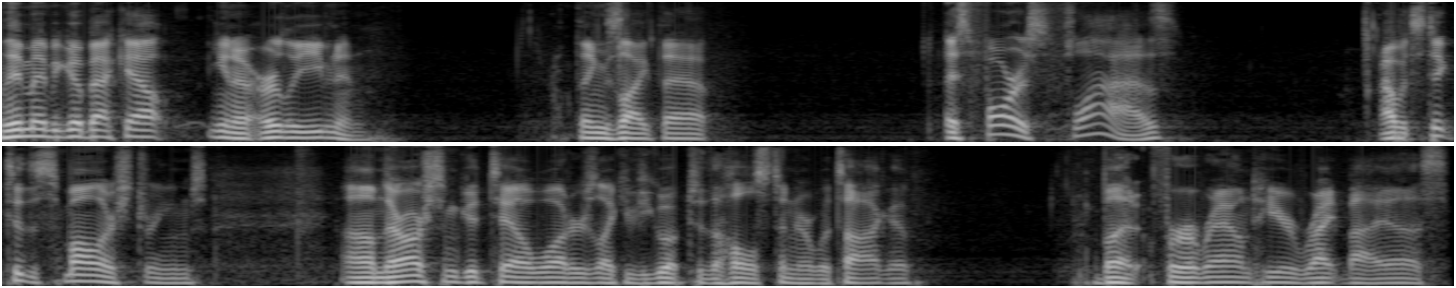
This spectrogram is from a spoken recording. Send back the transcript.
then maybe go back out you know early evening things like that. As far as flies i would stick to the smaller streams. Um, there are some good tailwaters like if you go up to the holston or watauga but for around here right by us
